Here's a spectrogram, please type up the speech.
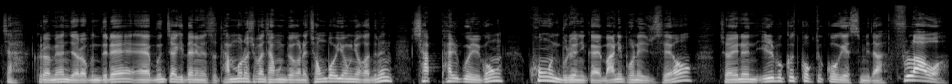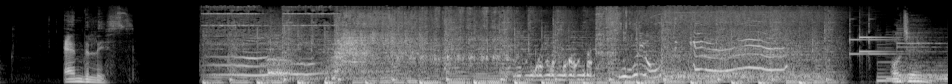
자, 그러면 여러분들의 문자 기다리면서 단문 50원 장문병원의 정보 이용료가 드는 샵 8910 콩은 무료니까요. 많이 보내 주세요. 저희는 1부 끝곡 듣고 오겠습니다. 플라워 Endless 우리 어떡해 어제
